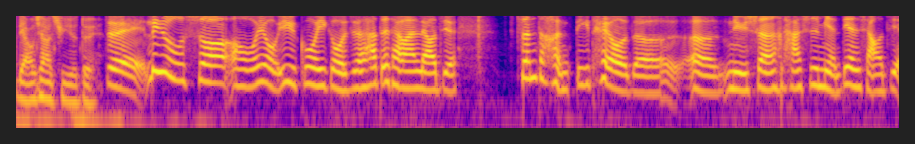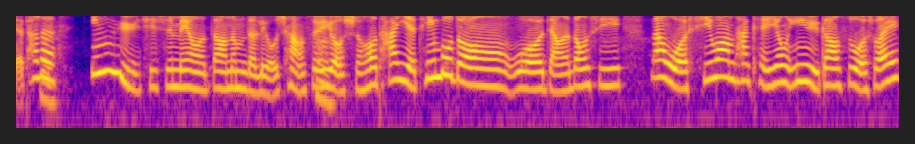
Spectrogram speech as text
聊下去就对。对，例如说，哦，我有遇过一个，我觉得他对台湾了解真的很 detail 的呃女生，她是缅甸小姐，她的英语其实没有到那么的流畅，所以嗯有时候她也听不懂我讲的东西。那我希望她可以用英语告诉我说，哎、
